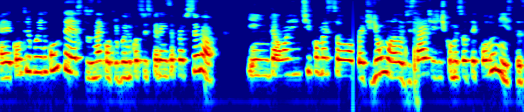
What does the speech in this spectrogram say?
é contribuindo com textos, né? Contribuindo com a sua experiência profissional. E então a gente começou, a partir de um ano de site, a gente começou a ter colunistas.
